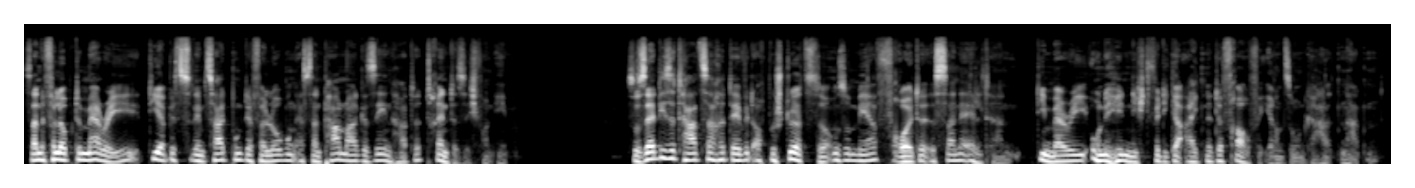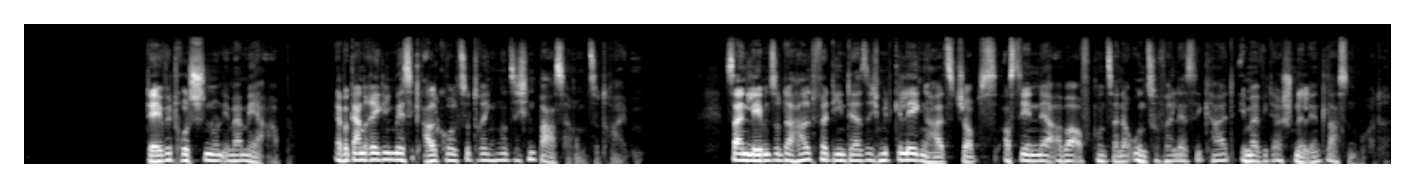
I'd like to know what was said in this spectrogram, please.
Seine Verlobte Mary, die er bis zu dem Zeitpunkt der Verlobung erst ein paar Mal gesehen hatte, trennte sich von ihm. So sehr diese Tatsache David auch bestürzte, umso mehr freute es seine Eltern, die Mary ohnehin nicht für die geeignete Frau für ihren Sohn gehalten hatten. David rutschte nun immer mehr ab. Er begann regelmäßig Alkohol zu trinken und sich in Bars herumzutreiben. Seinen Lebensunterhalt verdiente er sich mit Gelegenheitsjobs, aus denen er aber aufgrund seiner Unzuverlässigkeit immer wieder schnell entlassen wurde.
